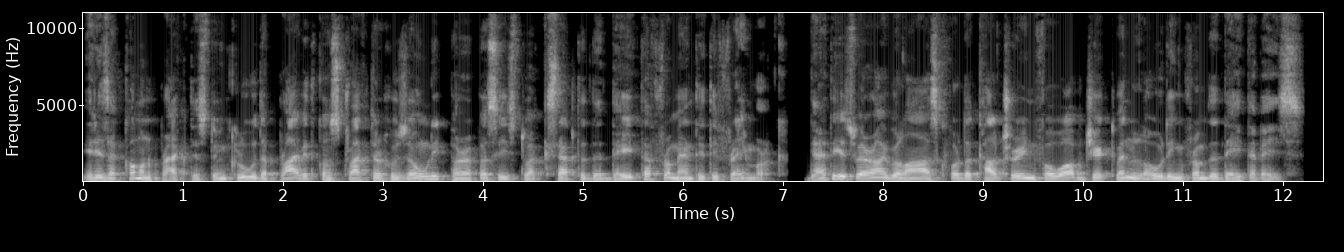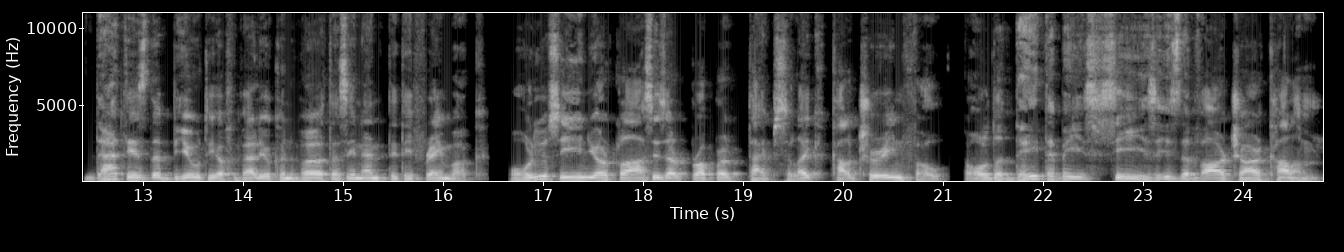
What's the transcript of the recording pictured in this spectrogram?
It is a common practice to include a private constructor whose only purpose is to accept the data from Entity Framework. That is where I will ask for the culture info object when loading from the database. That is the beauty of value converters in Entity Framework. All you see in your classes are proper types like culture info. All the database sees is the varchar column.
